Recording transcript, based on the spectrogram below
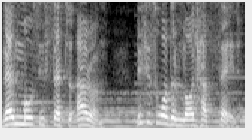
Then Moses said to Aaron, This is what the Lord has said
